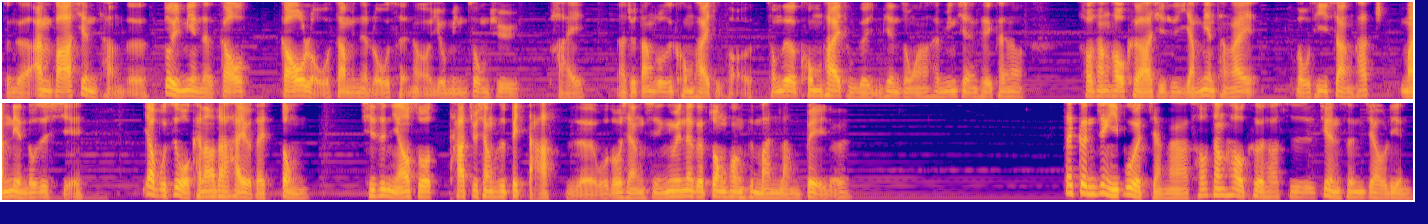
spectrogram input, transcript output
整个案发现场的对面的高高楼上面的楼层哦，有民众去拍，那就当做是空拍图好了。从这个空拍图的影片中啊，很明显可以看到。超商浩克他其实仰面躺在楼梯上，他满脸都是血。要不是我看到他还有在动，其实你要说他就像是被打死了，我都相信，因为那个状况是蛮狼狈的。再更进一步的讲啊，超商浩克他是健身教练，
